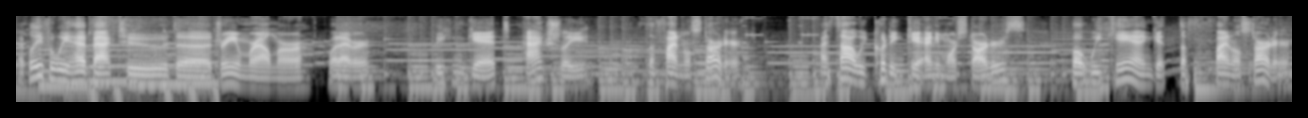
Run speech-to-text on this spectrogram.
I believe if we head back to the Dream Realm or whatever, we can get, actually, the final starter. I thought we couldn't get any more starters, but we can get the final starter.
